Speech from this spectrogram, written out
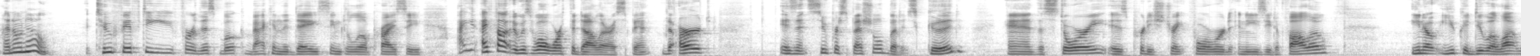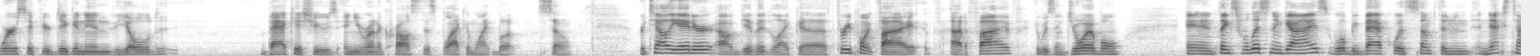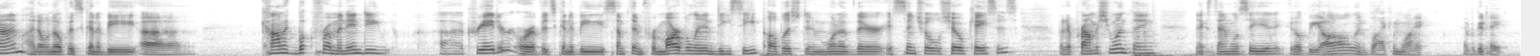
I don't know. 250 for this book back in the day seemed a little pricey. I, I thought it was well worth the dollar I spent. The art isn't super special, but it's good, and the story is pretty straightforward and easy to follow. You know, you could do a lot worse if you're digging in the old back issues and you run across this black and white book. So, Retaliator, I'll give it like a 3.5 out of 5. It was enjoyable. And thanks for listening, guys. We'll be back with something next time. I don't know if it's going to be a comic book from an indie uh, creator or if it's going to be something from Marvel and DC published in one of their essential showcases. But I promise you one thing next time we'll see you, it'll be all in black and white. Have a good day.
